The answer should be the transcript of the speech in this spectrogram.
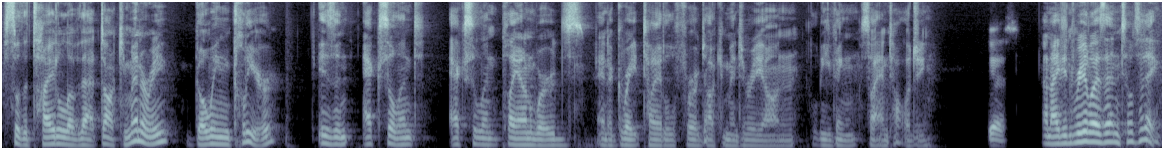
So the title of that documentary, Going Clear, is an excellent excellent play on words and a great title for a documentary on leaving Scientology. Yes. And I didn't realize that until today.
